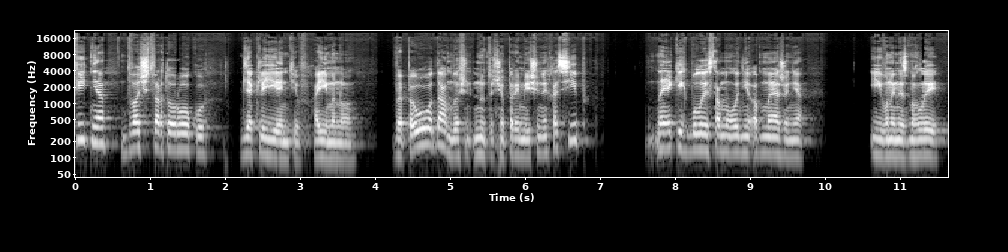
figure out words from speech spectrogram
квітня 2024 року для клієнтів, а іменно ВПО, да, внутрішньопереміщених осіб, на яких були встановлені обмеження, і вони не змогли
